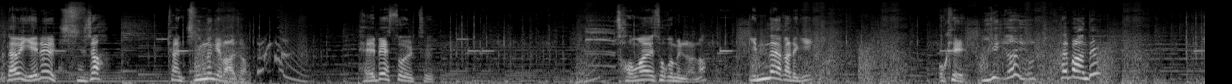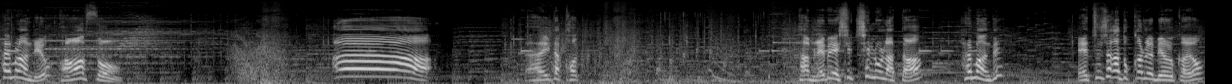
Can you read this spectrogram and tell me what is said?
그다음에 얘를 주자. 그냥 죽는 게 맞아. 베베 솔트. 정화의 소금일라나? 입날 가르기? 오케이. 이게 야 할만한데? 할만한데요? 광합성. 아, 아 일단 컷 다음 레벨 17 올랐다. 할만한데 에투샤가 독가루를 배울까요?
